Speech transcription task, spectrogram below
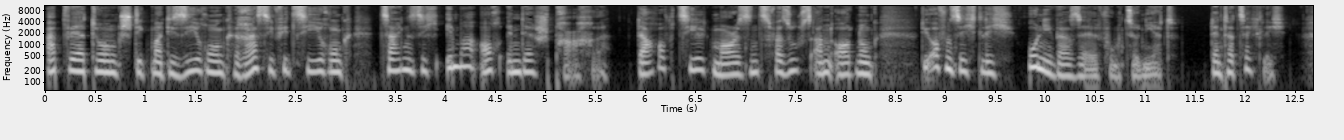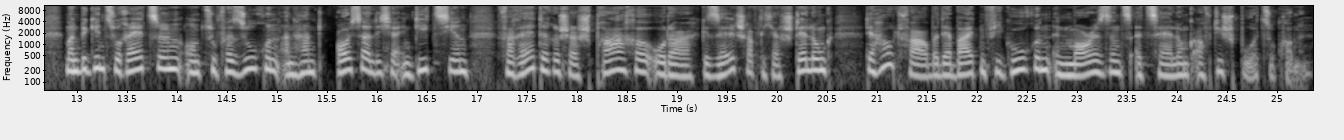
Abwertung, Stigmatisierung, Rassifizierung zeigen sich immer auch in der Sprache. Darauf zielt Morrisons Versuchsanordnung, die offensichtlich universell funktioniert. Denn tatsächlich, man beginnt zu rätseln und zu versuchen, anhand äußerlicher Indizien, verräterischer Sprache oder gesellschaftlicher Stellung der Hautfarbe der beiden Figuren in Morrisons Erzählung auf die Spur zu kommen.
